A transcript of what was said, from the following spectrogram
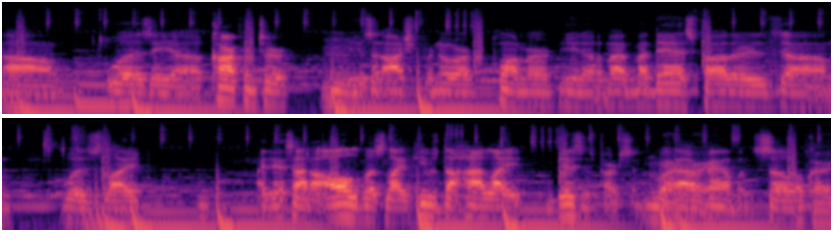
um, was a uh, carpenter. Mm. He was an entrepreneur, plumber. You know, my, my dad's father is, um, was like, I guess out of all of us, like he was the highlight business person Right, in our right. family. So Okay.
